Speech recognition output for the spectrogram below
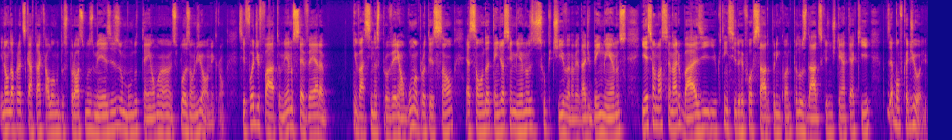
e não dá para descartar que ao longo dos próximos meses o mundo tenha uma explosão de Ômicron. Se for de fato menos severa e vacinas proverem alguma proteção, essa onda tende a ser menos disruptiva, na verdade, bem menos. E esse é o nosso cenário base e o que tem sido reforçado por enquanto pelos dados que a gente tem até aqui, mas é bom ficar de olho.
